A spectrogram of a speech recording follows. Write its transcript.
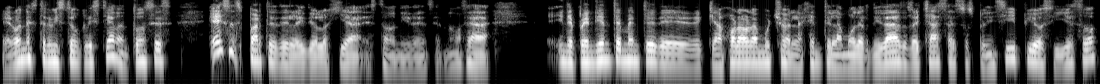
Era un extremista cristiano. Entonces, esa es parte de la ideología estadounidense, ¿no? O sea, independientemente de, de que a lo mejor ahora mucho la gente en la modernidad rechaza esos principios y eso,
